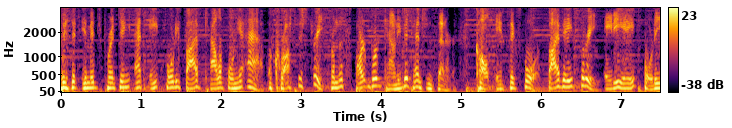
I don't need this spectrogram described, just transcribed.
Visit Image Printing at 845 California Ave, across the street from the Spartanburg County Detention Center. Call 864-583-8848.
